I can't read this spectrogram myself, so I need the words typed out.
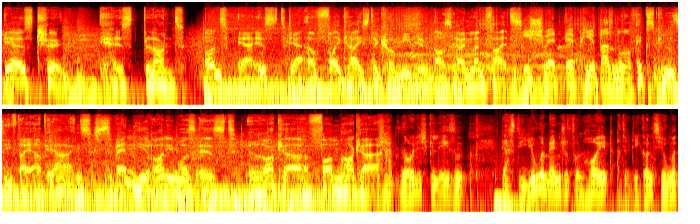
Er ist schön. Er ist blond. Und er ist der erfolgreichste Comedian aus Rheinland-Pfalz. Ich werd der Pierpasmus. Exklusiv bei RPA1. Sven Hieronymus ist Rocker vom Hocker. Ich habe neulich gelesen, dass die junge Menschen von heute, also die ganz junge,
